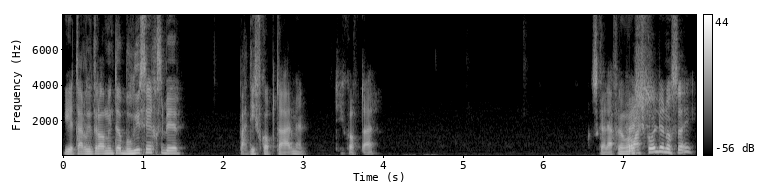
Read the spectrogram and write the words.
Ia estar literalmente a abolir sem receber. Pá, tive que optar, mano. Tive que optar. Se calhar foi uma má Pois. escolha, não sei.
